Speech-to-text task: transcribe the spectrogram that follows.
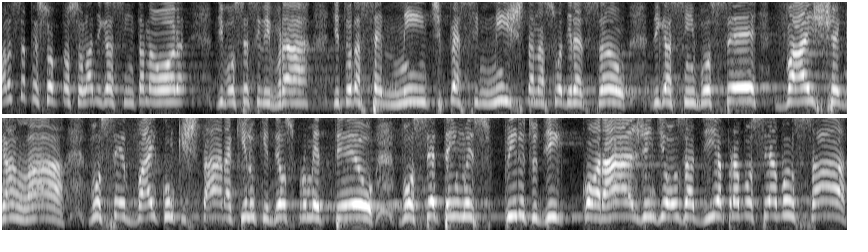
Parece a pessoa que está ao seu lado diga assim: está na hora de você se livrar de toda semente pessimista na sua direção. Diga assim: você vai chegar lá, você vai conquistar aquilo que Deus prometeu. Você tem um espírito de coragem, de ousadia para você avançar.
